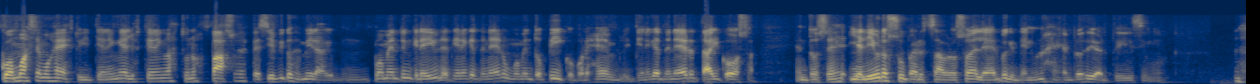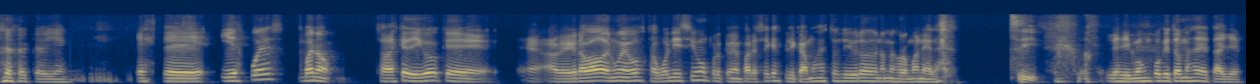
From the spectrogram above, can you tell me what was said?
¿cómo hacemos esto? Y tienen, ellos tienen hasta unos pasos específicos de, mira, un momento increíble tiene que tener un momento pico, por ejemplo, y tiene que tener tal cosa. Entonces, y el libro es súper sabroso de leer porque tiene unos ejemplos divertidísimos. Qué bien. Este, y después, bueno, sabes que digo que haber grabado de nuevo está buenísimo porque me parece que explicamos estos libros de una mejor manera. Sí, Les dimos un poquito más de detalle.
